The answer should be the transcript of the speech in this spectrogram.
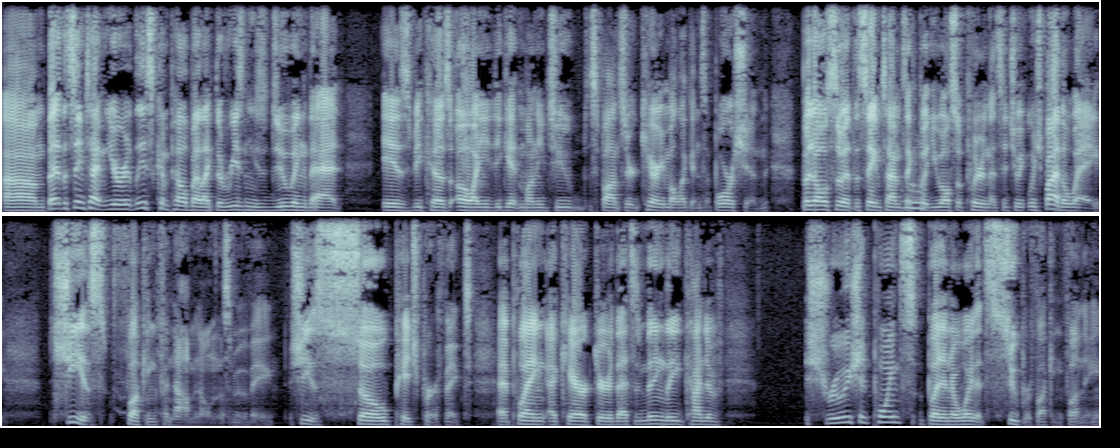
Um, but at the same time, you're at least compelled by like the reason he's doing that is because oh I need to get money to sponsor Carey Mulligan's abortion, but also at the same time it's like but you also put her in that situation. Which by the way, she is fucking phenomenal in this movie. She is so pitch perfect at playing a character that's admittingly kind of shrewish at points, but in a way that's super fucking funny.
